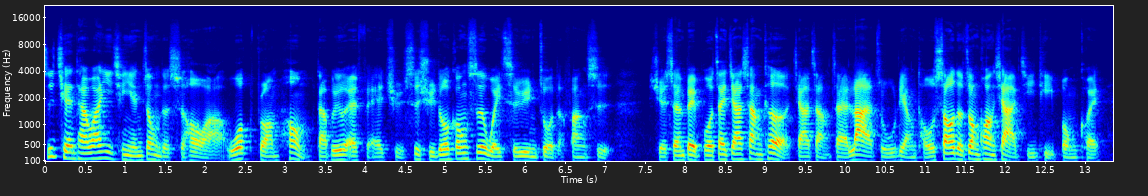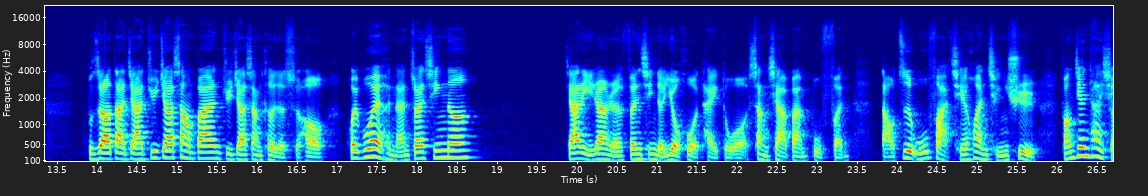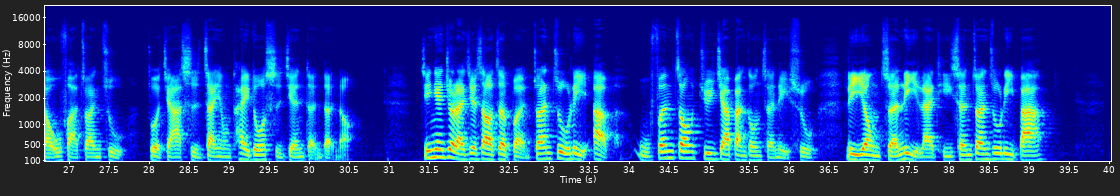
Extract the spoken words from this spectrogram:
之前台湾疫情严重的时候啊，Work from Home (WFH) 是许多公司维持运作的方式。学生被迫在家上课，家长在蜡烛两头烧的状况下集体崩溃。不知道大家居家上班、居家上课的时候，会不会很难专心呢？家里让人分心的诱惑太多，上下班不分，导致无法切换情绪；房间太小，无法专注。做家事占用太多时间等等哦。今天就来介绍这本《专注力 Up 五分钟居家办公整理术》，利用整理来提升专注力吧。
